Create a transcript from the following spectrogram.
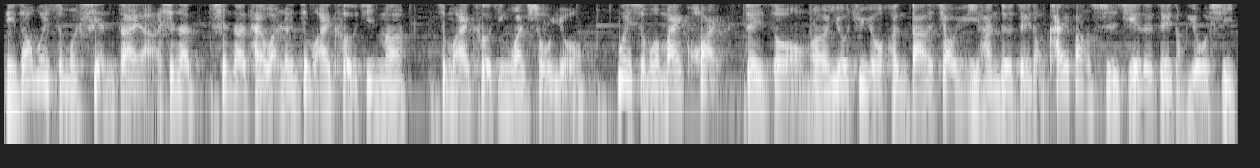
你知道为什么现在啊，现在现在台湾人这么爱氪金吗？这么爱氪金玩手游？为什么麦块这种呃有具有很大的教育意涵的这种开放世界的这种游戏，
